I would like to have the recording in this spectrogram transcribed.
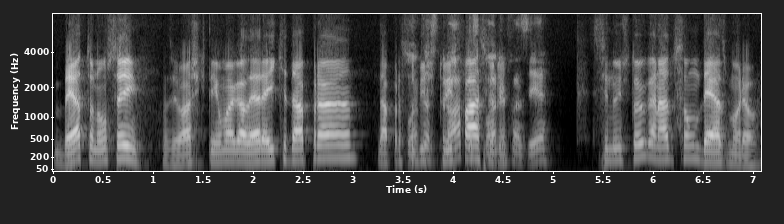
Beto, não sei, mas eu acho que tem uma galera aí que dá pra, dá substituir fácil, né? Fazer? Se não estou enganado, são 10, Morel.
